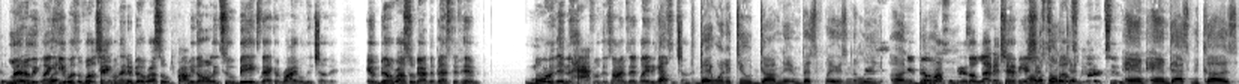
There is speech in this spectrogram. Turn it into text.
Literally. Like What- he was Wilt Chamberlain and Bill Russell were probably the only two bigs that could rival each other. And Bill Russell got the best of him more than half of the times they played against each other. they were the two dominant and best players in the league. Un- And Bill Russell has 11 championships to Unapologetic. one or two. And and that's because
